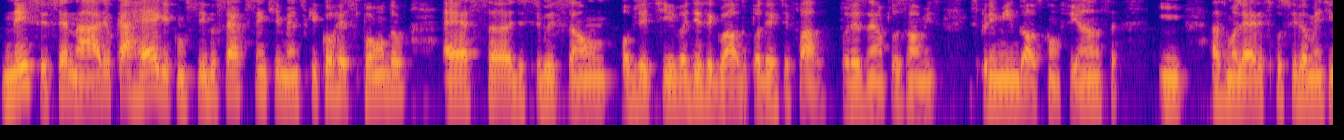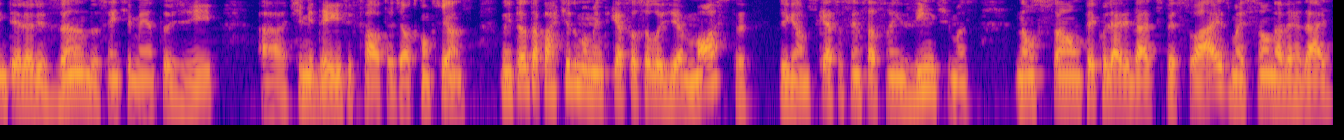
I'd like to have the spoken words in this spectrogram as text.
nesse cenário carregue consigo certos sentimentos que correspondam a essa distribuição objetiva desigual do poder de fala. Por exemplo, os homens exprimindo autoconfiança e as mulheres possivelmente interiorizando sentimentos de uh, timidez e falta de autoconfiança. No entanto, a partir do momento que a sociologia mostra, digamos, que essas sensações íntimas não são peculiaridades pessoais, mas são, na verdade,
